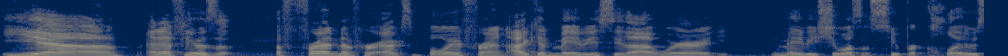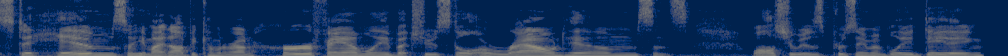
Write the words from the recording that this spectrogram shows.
Yeah, and if he was a, a friend of her ex boyfriend, I could maybe see that where maybe she wasn't super close to him, so he might not be coming around her family, but she was still around him since while she was presumably dating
